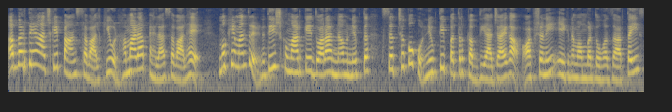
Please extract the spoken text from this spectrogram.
अब बढ़ते हैं आज के पाँच सवाल की ओर। हमारा पहला सवाल है मुख्यमंत्री नीतीश कुमार के द्वारा नव नियुक्त शिक्षकों को नियुक्ति पत्र कब दिया जाएगा? ऑप्शन ए एक नवंबर 2023,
